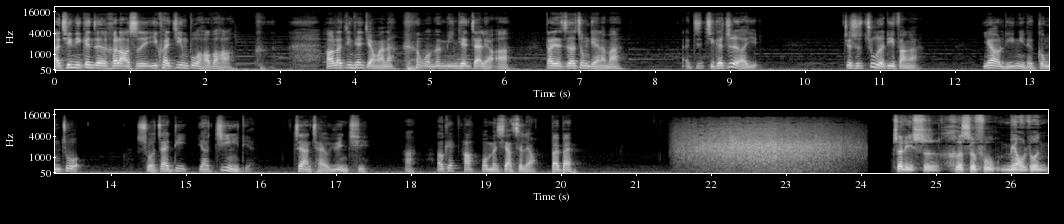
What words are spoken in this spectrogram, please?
啊，请你跟着何老师一块进步好不好？好了，今天讲完了，我们明天再聊啊，大家知道重点了吗？呃这几个字而已，就是住的地方啊，要离你的工作所在地要近一点，这样才有运气啊。OK，好，我们下次聊，拜拜。这里是何师傅妙论，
